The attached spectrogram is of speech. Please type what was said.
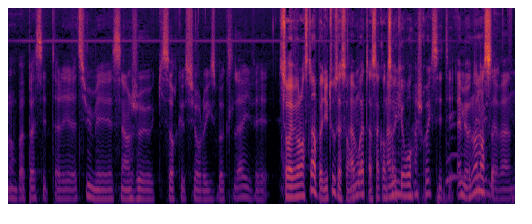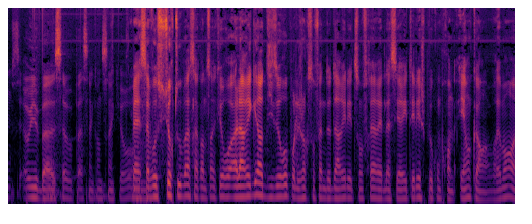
On va pas s'étaler là-dessus, mais c'est un jeu qui sort que sur le Xbox Live. Et... Survival Instinct, pas du tout. Ça sort Ah en boîte à ah, 55 oui. euros. Ah, je croyais que c'était. Ah, mais au Non, non, ça va annoncer. Ah oui, bah ça vaut pas 55 euros. Ben, ça vaut surtout pas 55 euros. À la rigueur, 10 euros pour les gens qui sont fans de Daryl et de son frère et de la série télé, je peux comprendre. Et encore, hein, vraiment, euh,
